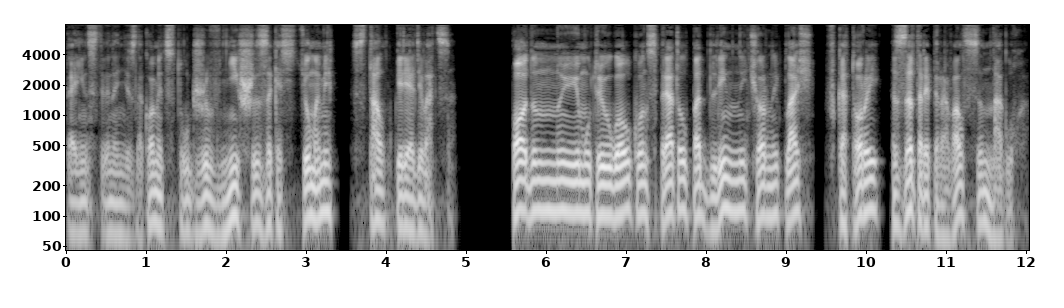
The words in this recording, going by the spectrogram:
Таинственный незнакомец тут же в нише за костюмами стал переодеваться. Поданную ему треуголку он спрятал под длинный черный плащ, в который задрапировался наглухо.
